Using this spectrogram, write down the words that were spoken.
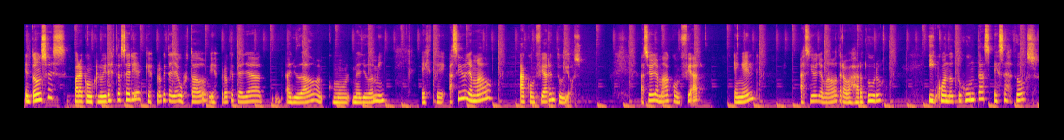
Entonces, para concluir esta serie, que espero que te haya gustado y espero que te haya ayudado, como me ayuda a mí, este, ha sido llamado a confiar en tu Dios. Ha sido llamado a confiar en Él. Ha sido llamado a trabajar duro. Y cuando tú juntas esas dos,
